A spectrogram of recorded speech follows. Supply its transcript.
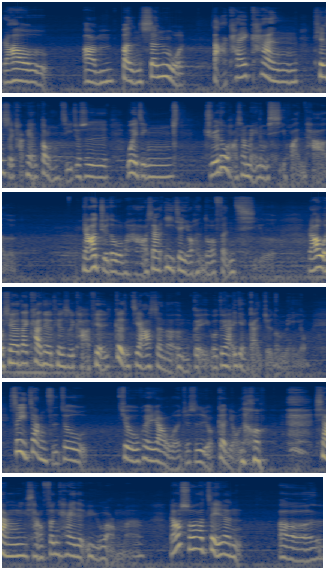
然后，嗯，本身我打开看天使卡片的动机，就是我已经觉得我好像没那么喜欢他了。然后觉得我们好像意见有很多分歧了，然后我现在在看那个天使卡片，更加深了，嗯，对我对他一点感觉都没有，所以这样子就就会让我就是有更有那种 想想分开的欲望嘛。然后说到这一任呃，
